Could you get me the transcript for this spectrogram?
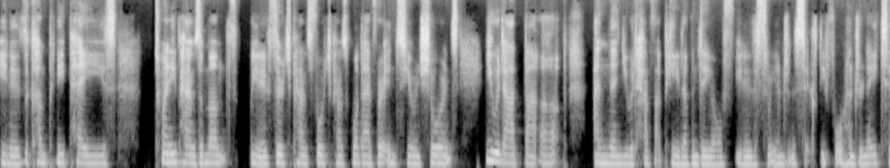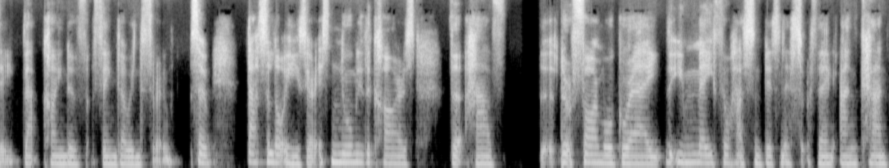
you know, the company pays 20 pounds a month, you know, 30 pounds, 40 pounds, whatever into your insurance. You would add that up and then you would have that P11D of, you know, the 360, 480, that kind of thing going through. So that's a lot easier. It's normally the cars that have that are far more grey that you may feel has some business sort of thing and can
